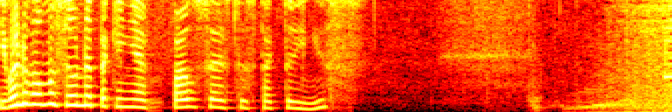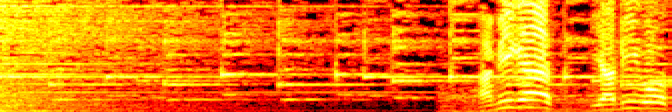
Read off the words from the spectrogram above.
Y bueno, vamos a una pequeña pausa. Esto es Factory News. Amigas y amigos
